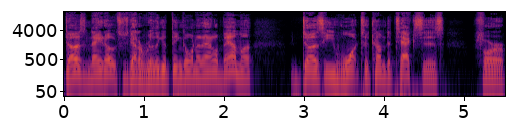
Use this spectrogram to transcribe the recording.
Does Nate Oats, who's got a really good thing going in Alabama, does he want to come to Texas for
